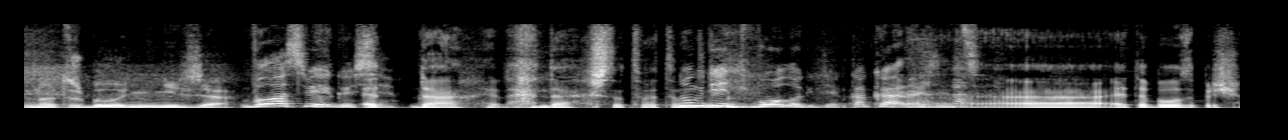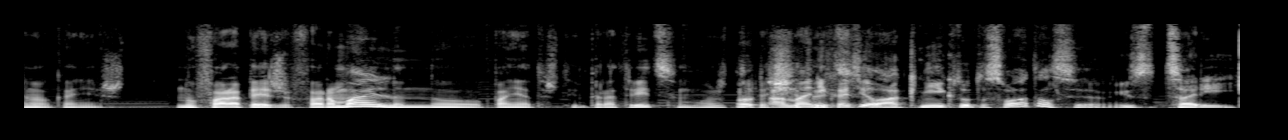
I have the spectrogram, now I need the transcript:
Но это же было нельзя. В Лас-Вегасе. Это- да, это- да, что-то в этом ну, где-нибудь в Вологде. Какая разница? А, Это было запрещено, конечно. Ну, опять же, формально, но понятно, что императрица может Она не хотела, а к ней кто-то сватался из царей?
